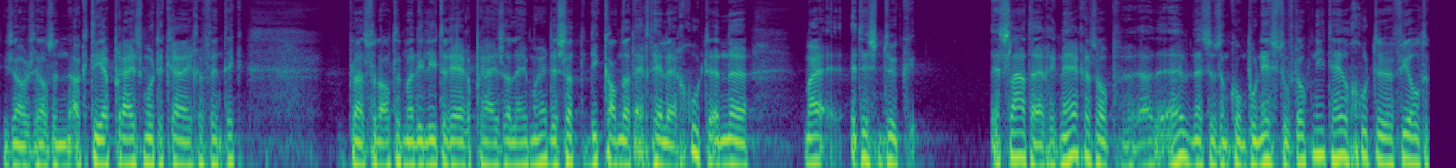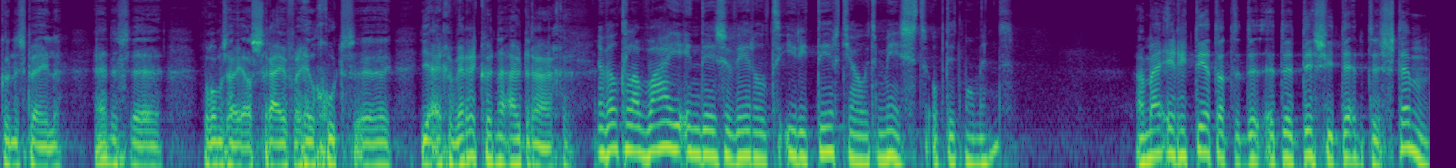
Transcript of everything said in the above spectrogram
die zou zelfs een acteerprijs moeten krijgen, vind ik. Plaats van altijd maar die literaire prijs alleen maar. Dus dat, die kan dat echt heel erg goed. En, uh, maar het is natuurlijk het slaat eigenlijk nergens op. Net zoals een componist hoeft ook niet heel goed de viool te kunnen spelen. Dus waarom zou je als schrijver heel goed je eigen werk kunnen uitdragen? En welk lawaai in deze wereld irriteert jou het meest op dit moment? Aan mij irriteert dat de, de dissidente stem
